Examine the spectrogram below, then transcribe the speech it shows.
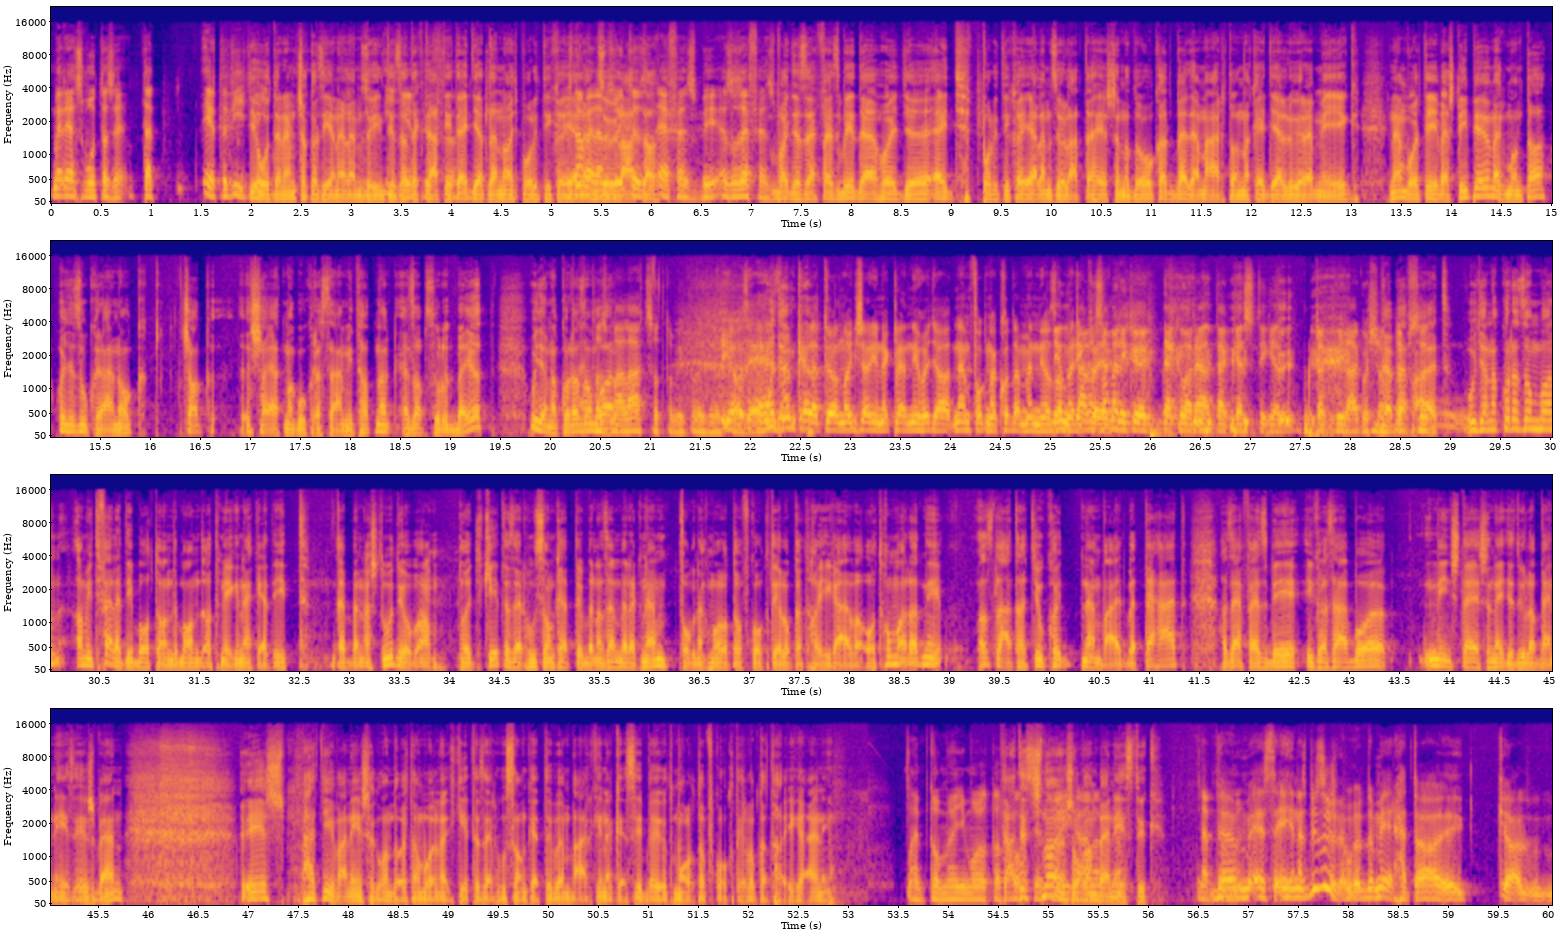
Mert ez volt az, e- tehát Érted, így? Jó, de nem csak az ilyen elemző intézetek, tehát itt egyetlen nagy politikai ez elemző, elemző látta. Ez az FSB, ez az FSB. Vagy az FSB, de hogy egy politikai elemző látta helyesen a dolgokat, Bede Mártonnak egyelőre még nem volt éves típje, ő megmondta, hogy az ukránok csak saját magukra számíthatnak, ez abszolút bejött, ugyanakkor azonban... Hát az már látszott, amikor... Ja, az, ehhez nem kellett olyan nagy zseninek lenni, hogy a, nem fognak oda menni az amerikai. az amerikaiak deklarálták ezt, igen, tök világosan. De bevált. Ugyanakkor azonban, amit Feledi Botond mondott még neked itt, ebben a stúdióban, hogy 2022-ben az emberek nem fognak molotov koktélokat haigálva otthon maradni, azt láthatjuk, hogy nem vált be. Tehát az FSB igazából nincs teljesen egyedül a benézésben. És hát nyilván én se gondoltam volna, hogy 2022-ben bárkinek eszébe jut molotov koktélokat haigálni. Nem tudom, mennyi molotov Tehát ezt nagyon sokan benéztük. Nem de tudom, ezt, én ezt biztos nem de miért? Hát a, a,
